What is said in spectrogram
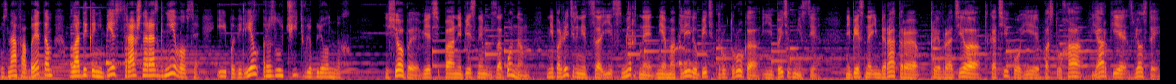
Узнав об этом, владыка небес страшно разгневался и повелел разлучить влюбленных. Еще бы, ведь по небесным законам небожительница и смертные не могли любить друг друга и быть вместе. Небесный император превратила ткачиху и пастуха в яркие звезды,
